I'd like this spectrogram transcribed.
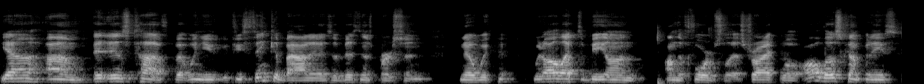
Yeah, um, it is tough. But when you, if you think about it as a business person, you know, we, we'd all like to be on on the Forbes list, right? Well, all those companies,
